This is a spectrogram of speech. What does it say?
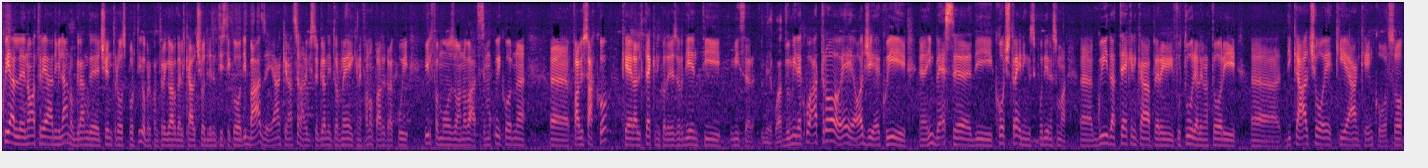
qui all'Enotria di Milano, grande centro sportivo per quanto riguarda il calcio dilettantistico di base e anche nazionale, visto i grandi tornei che ne fanno parte, tra cui il famoso Annovati. Siamo qui con eh, Fabio Sacco, che era il tecnico degli esordienti Mister 2004, 2004 e oggi è qui eh, in veste di coach training, si può dire, insomma, eh, guida tecnica per i futuri allenatori eh, di calcio e chi è anche in corso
